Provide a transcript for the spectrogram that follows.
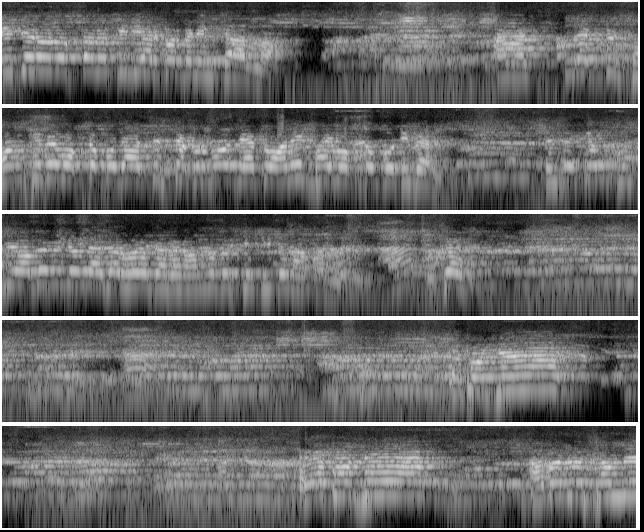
নিজের অবস্থানও ক্লিয়ার করবেন ইনশাআল্লাহ। আমরা একটু সংক্ষেপে বক্তব্য দেওয়ার চেষ্টা করব, যেহেতু অনেক ভাই বক্তব্য দিবেন। শেষে কেউ খুশি হবেন কেউ লেজার হয়ে যাবেন অন্যদেরকে দিতে না পারলে বুঝছেন? আমাদের সামনে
